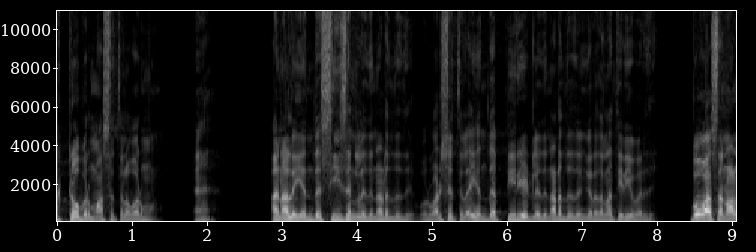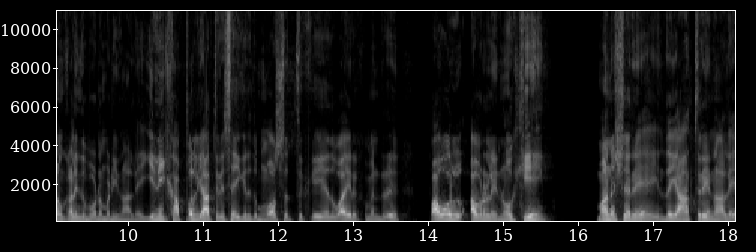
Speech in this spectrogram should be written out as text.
அக்டோபர் மாதத்தில் வருமா? அதனால் எந்த சீசனில் இது நடந்தது? ஒரு வருஷத்தில் எந்த பீரியடில் இது நடந்ததுங்கிறதெல்லாம் தெரிய வருது. உபவாச நாளும் கழிந்து போனபடினாலே இனி கப்பல் யாத்திரை செய்கிறது மோசத்துக்கு ஏதுவாக இருக்கும் என்று பவுல் அவர்களை நோக்கி மனுஷரே இந்த யாத்திரையினாலே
